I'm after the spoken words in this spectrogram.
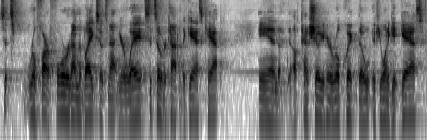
sits real far forward on the bike so it's not in your way. It sits over top of the gas cap. And I'll kind of show you here real quick though, if you want to get gas,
